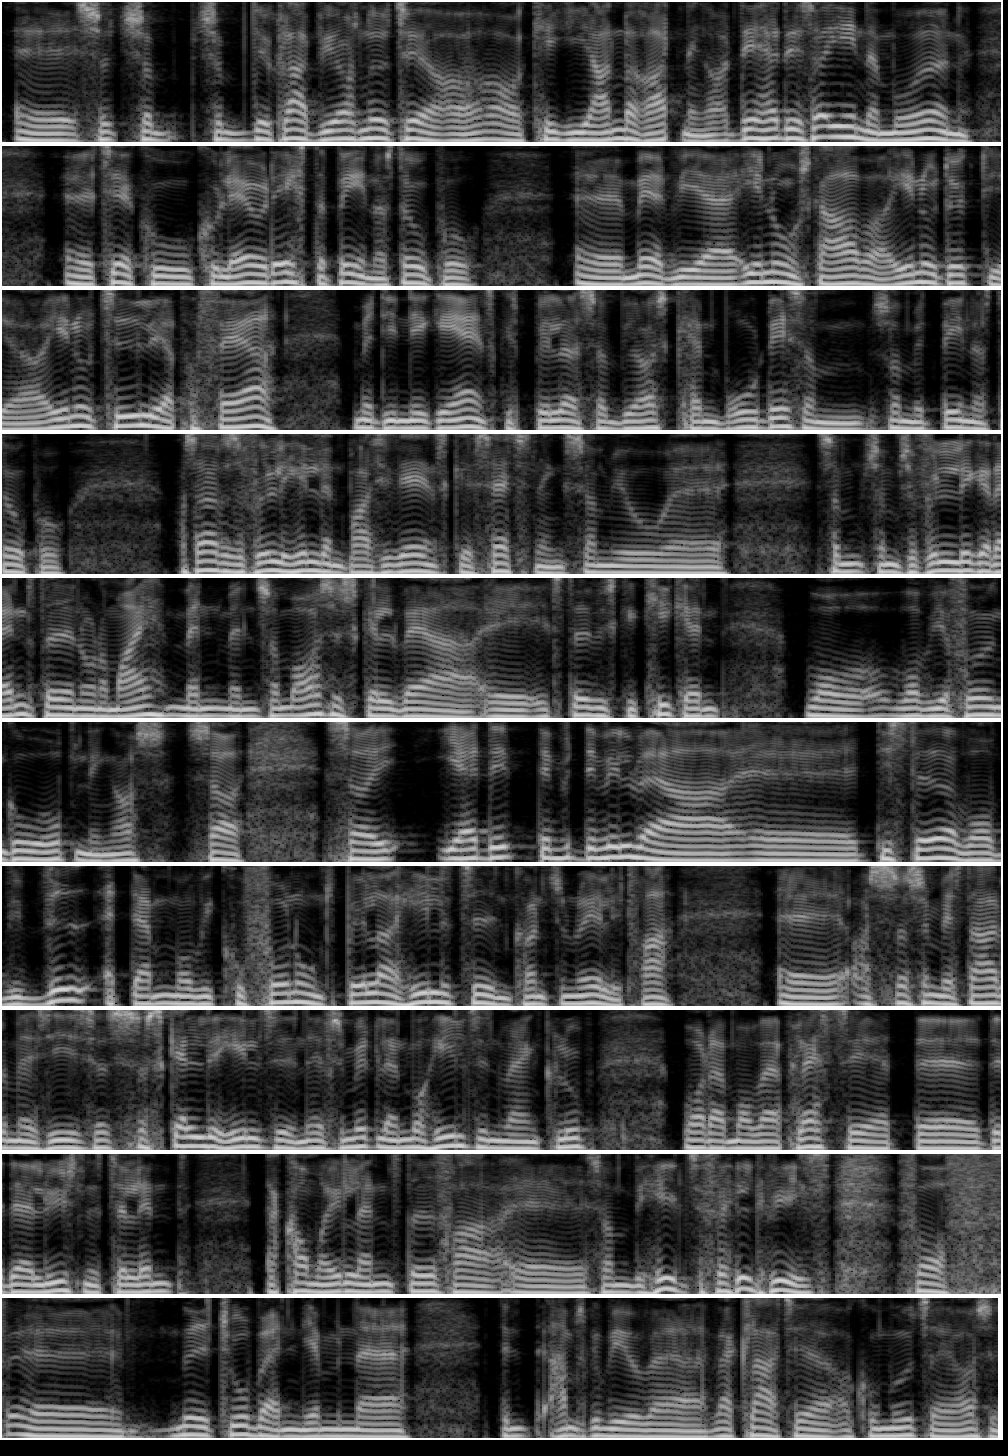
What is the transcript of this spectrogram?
Øh, så, så, så det er jo klart, at vi er også nødt til at, at, at kigge i andre retninger. Og det her det er så en af måderne øh, til at kunne, kunne lave et ekstra ben at stå på øh, med at vi er endnu skarpere, endnu dygtigere og endnu tidligere på færre med de nigerianske spillere, så vi også kan bruge det som, som et ben at stå på. Og så er der selvfølgelig hele den brasilianske satsning, som jo øh, som, som selvfølgelig ligger et andet sted end under mig, men, men som også skal være øh, et sted, vi skal kigge hen, hvor, hvor vi har fået en god åbning også. Så, så ja, det, det, det vil være øh, de steder, hvor vi ved, at der må vi kunne få nogle spillere hele tiden kontinuerligt fra. Øh, og så som jeg startede med at sige, så, så skal det hele tiden. FC Midtland må hele tiden være en klub, hvor der må være plads til, at øh, det der lysende talent, der kommer et eller andet sted fra, øh, som vi helt tilfældigvis får øh, ned i turbanen, jamen øh, den, ham skal vi jo være, være klar til at, at kunne modtage også.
